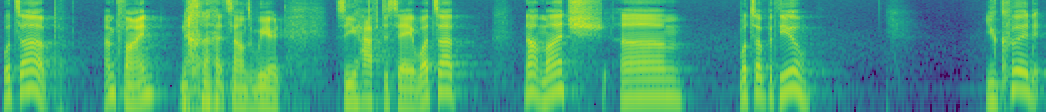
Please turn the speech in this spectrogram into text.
What's up? I'm fine. No, that sounds weird. So you have to say, What's up? Not much. Um, what's up with you? You could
